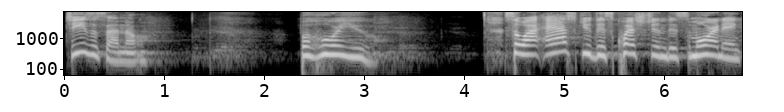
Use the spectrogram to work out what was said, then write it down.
Jesus, I know. But who are you? So I ask you this question this morning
